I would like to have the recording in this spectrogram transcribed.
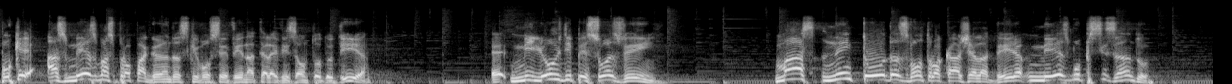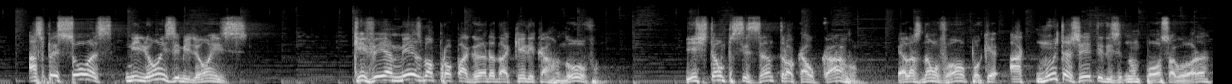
Porque as mesmas propagandas que você vê na televisão todo dia, é, milhões de pessoas veem. Mas nem todas vão trocar a geladeira, mesmo precisando. As pessoas, milhões e milhões, que veem a mesma propaganda daquele carro novo e estão precisando trocar o carro, elas não vão, porque há muita gente diz: não posso agora.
